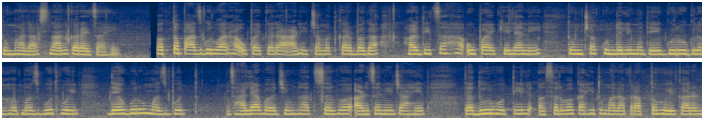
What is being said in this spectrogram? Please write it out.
तुम्हाला स्नान करायचं आहे. फक्त पाच गुरुवार हा उपाय करा आणि चमत्कार बघा. हळदीचा हा उपाय केल्याने तुमच्या कुंडलीमध्ये गुरुग्रह मजबूत होईल. देवगुरु मजबूत झाल्यावर जीवनात सर्व अडचणी ज्या आहेत त्या दूर होतील. सर्व काही तुम्हाला प्राप्त होईल कारण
